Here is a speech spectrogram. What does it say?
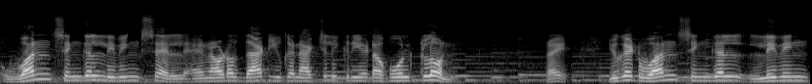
one single living cell and out of that you can actually create a whole clone right? You get one single living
